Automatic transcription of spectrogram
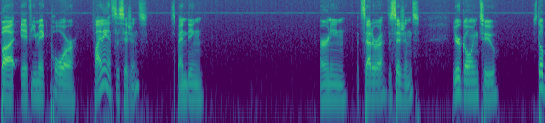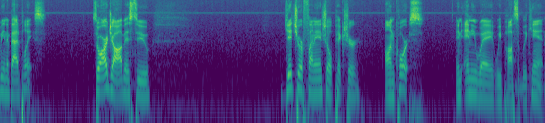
but if you make poor finance decisions, spending, earning, etc., decisions, you're going to still be in a bad place. So our job is to get your financial picture on course in any way we possibly can.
